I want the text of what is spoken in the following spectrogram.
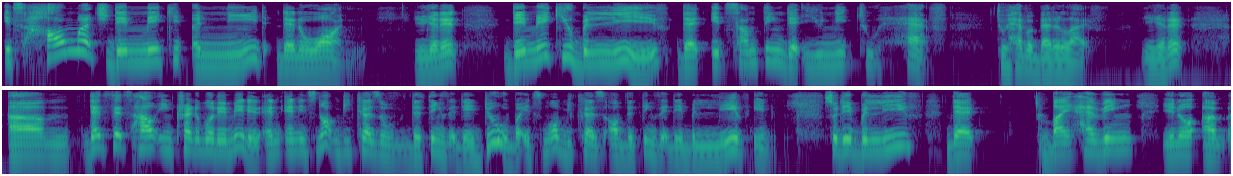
it's how much they make it a need than a want. You get it? They make you believe that it's something that you need to have to have a better life. You get it um, that's that's how incredible they made it. And and it's not because of the things that they do but it's more because of the things that they believe in. So they believe that by having you know um, uh,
